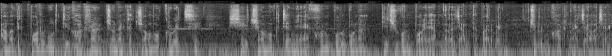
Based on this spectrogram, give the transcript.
আমাদের পরবর্তী ঘটনার জন্য একটা চমক রয়েছে। সেই চমকটি আমি এখন বলব না, কিছুক্ষণ পরে আপনারা জানতে পারবেন। চলুন ঘটনায় যাওয়া যাক।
